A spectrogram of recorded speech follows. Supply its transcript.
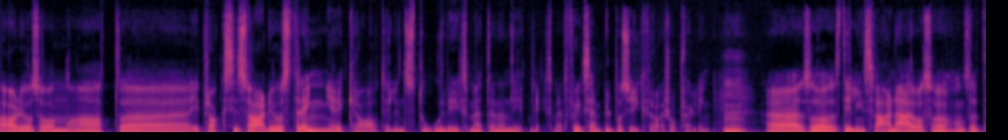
er det jo sånn at uh, i praksis så er det jo strengere krav til en stor virksomhet enn en liten virksomhet. F.eks. på sykefraværsoppfølging. Eh, så stillingsvernet er jo også sånn sett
